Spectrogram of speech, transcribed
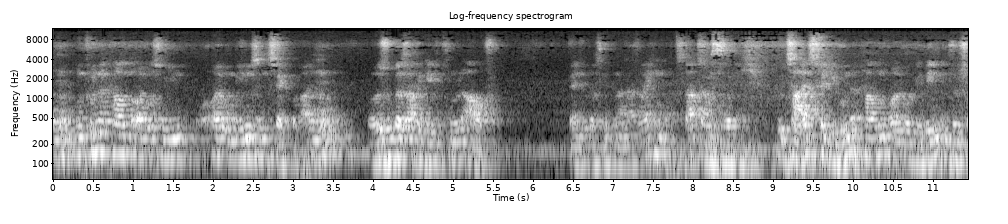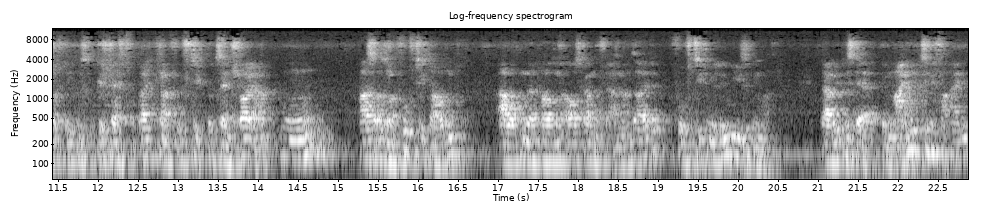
Mhm. und 100.000 Euro, Euro minus im Zweckbereich. Mhm. Eine super Sache geht auf Null auf, wenn du das miteinander wirklich. Du zahlst für die 100.000 Euro Gewinn im wirtschaftlichen Geschäftsbereich knapp 50% Steuern, Mhm. hast also noch 50.000, aber 100.000 Ausgaben auf der anderen Seite, 50 Millionen Miese gemacht. Damit ist der gemeinnützige Verein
